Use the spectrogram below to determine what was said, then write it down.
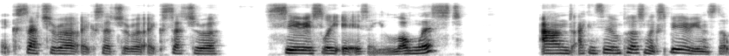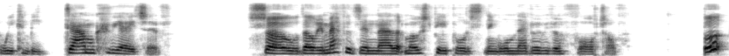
etc., etc., etc. Seriously, it is a long list. And I can say from personal experience that we can be damn creative. So, there'll be methods in there that most people listening will never even thought of. But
